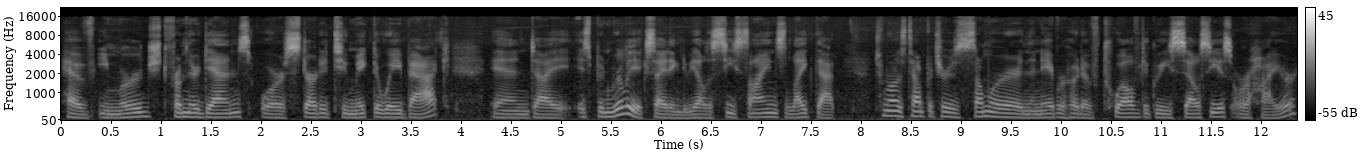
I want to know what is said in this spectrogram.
have emerged from their dens or started to make their way back. And uh, it's been really exciting to be able to see signs like that. Tomorrow's temperature is somewhere in the neighborhood of 12 degrees Celsius or higher.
